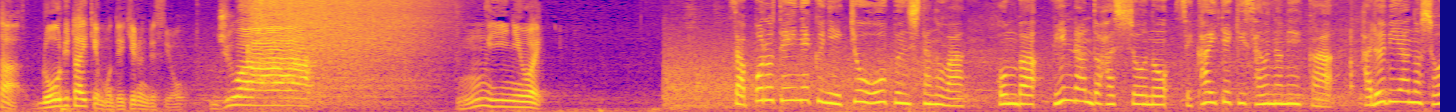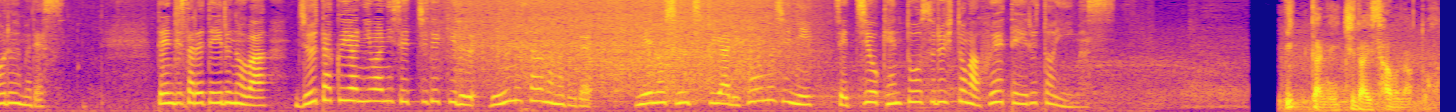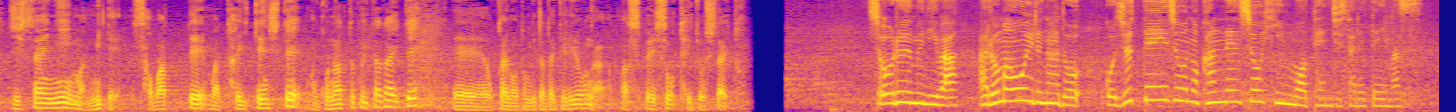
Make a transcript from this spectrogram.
さロウリュ体験もできるんですよ。ジュワー。うんいい匂い。札幌テイネクに今日オープンしたのは本場フィンランド発祥の世界的サウナメーカーハルビアのショールームです。展示されているのは住宅や庭に設置できるルームサウナなどで家の新築やリフォーム時に設置を検討する人が増えているといいます一家に一台サウナと。実際にま見て触ってま体験してご納得いただいて、えお買い求めいただけるようなまスペースを提供したいと。ショールームにはアロマオイルなど50点以上の関連商品も展示されています。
